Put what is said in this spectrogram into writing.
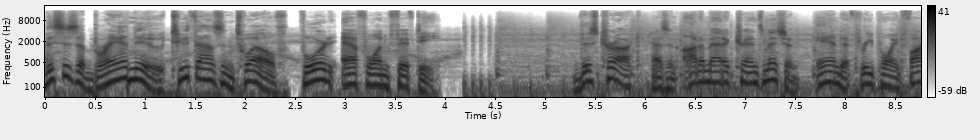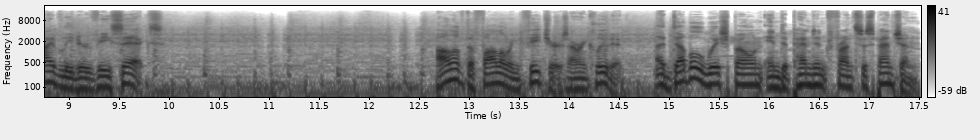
This is a brand new 2012 Ford F-150. This truck has an automatic transmission and a 3.5-liter V6. All of the following features are included. A double wishbone independent front suspension,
